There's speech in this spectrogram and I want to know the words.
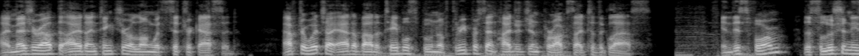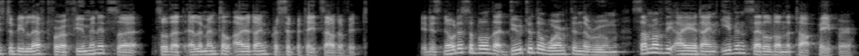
I measure out the iodine tincture along with citric acid, after which I add about a tablespoon of 3% hydrogen peroxide to the glass. In this form, the solution needs to be left for a few minutes uh, so that elemental iodine precipitates out of it. It is noticeable that due to the warmth in the room, some of the iodine even settled on the top paper,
